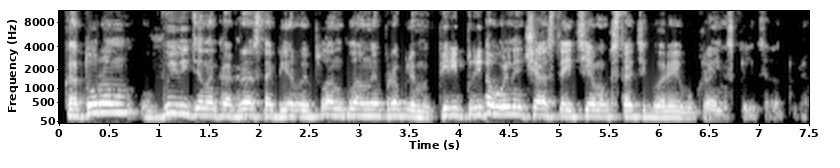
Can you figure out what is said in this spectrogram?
в котором выведена как раз на первый план главная проблема. Перепри... Довольно частая тема, кстати говоря, и в украинской литературе,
